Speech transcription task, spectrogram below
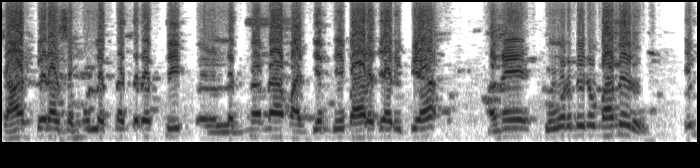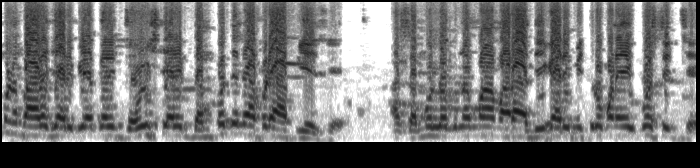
સાત પેરા સમૂહ લગ્ન તરફથી લગ્નના માધ્યમથી બાર હજાર રૂપિયા અને કુંવરબેનું મામેરું એ પણ બાર હજાર રૂપિયા કરી ચોવીસ તારીખ દંપતીને આપણે આપીએ છીએ. આ સમૂહ લગ્નમાં મારા અધિકારી મિત્રો પણ ઉપસ્થિત છે.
